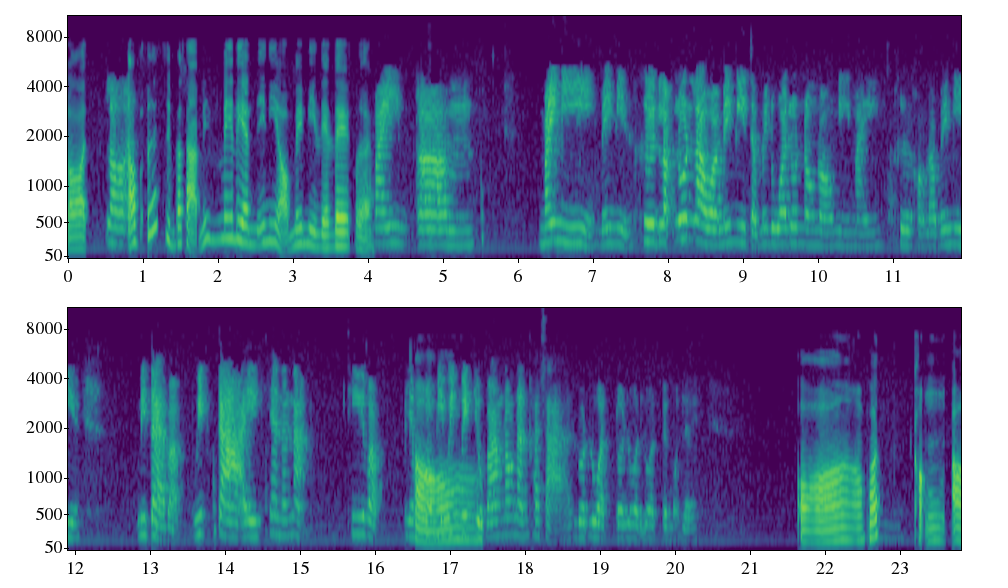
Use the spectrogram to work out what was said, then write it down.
รอดรอเอาเออสินภาษาไม่ไม่เรียนไอ้นี่หรอไม่มีเรียนเลขเลยไม่เอ่มไม่มีไม่มี คือรุ่นเราอะไม่มีแต่ไม่รู้ว่ารุ่นน้องๆมีไหมคือของเราไม่มี มีแต่แบบวิทย์กายแค่นั้นอะที่แบบ ยังพอมีวิทย์วิทย์อยู่บ้างนอกนั้นภาษารวดรวดรวดรวดรวดไปหมดเลย อ๋อ เพราะของอ๋อ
